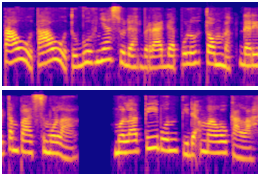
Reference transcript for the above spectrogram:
tahu-tahu tubuhnya sudah berada puluh tombak dari tempat semula. Melati pun tidak mau kalah.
